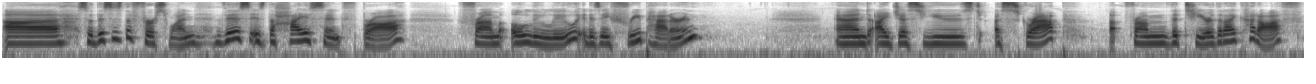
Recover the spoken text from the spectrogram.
Uh, so this is the first one. This is the Hyacinth bra from Ohhhlulu. It is a free pattern and I just used a scrap uh, from the tier that I cut off.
